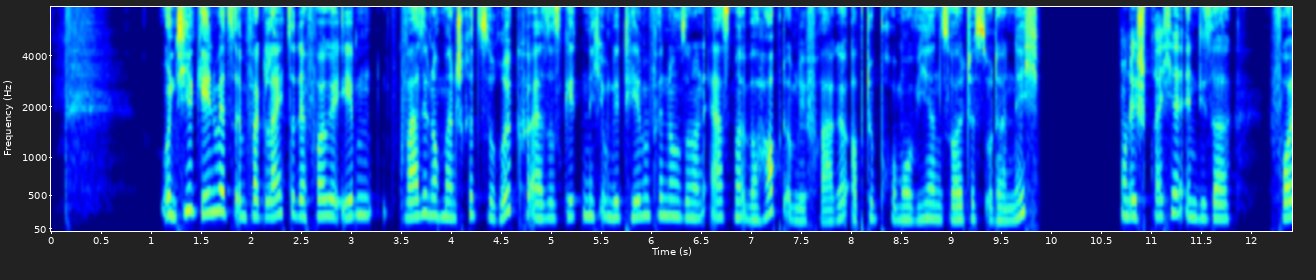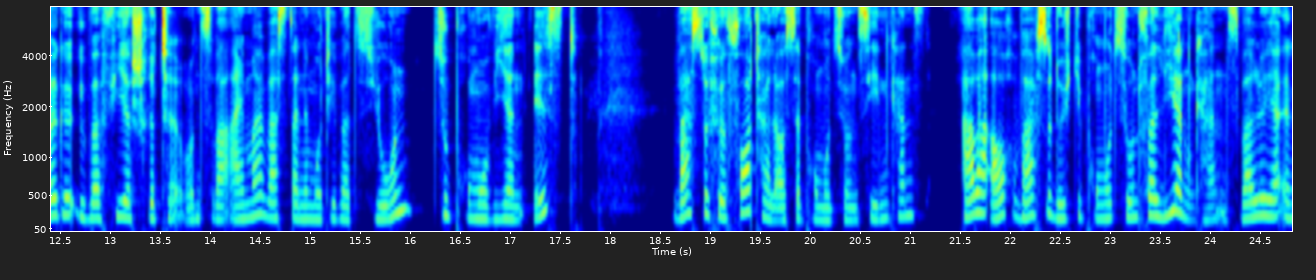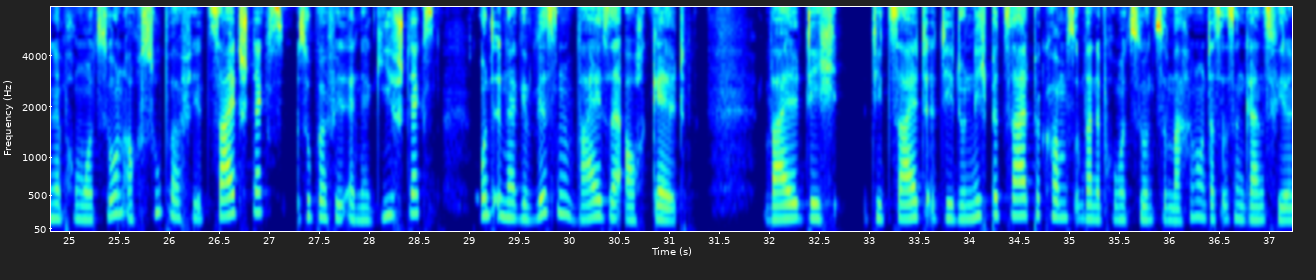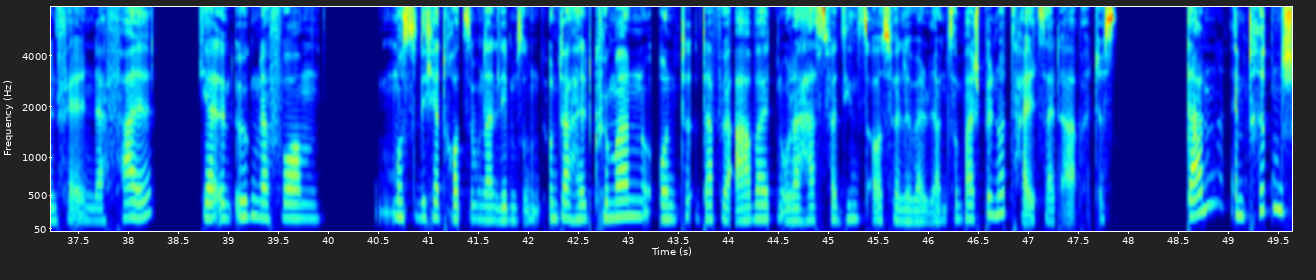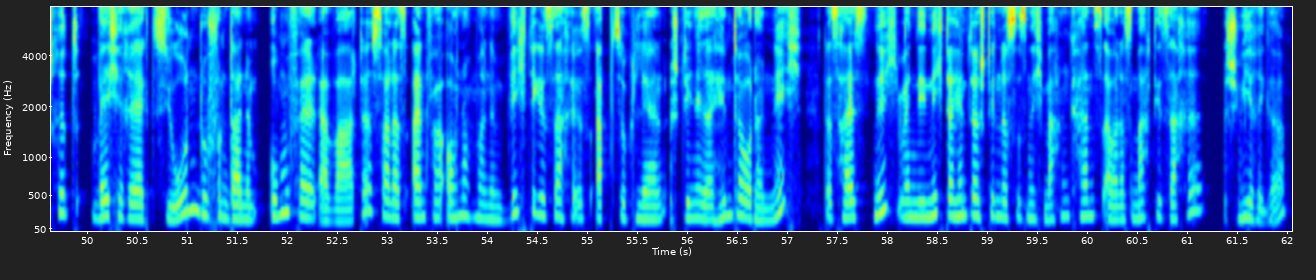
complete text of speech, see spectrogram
Und hier gehen wir jetzt im Vergleich zu der Folge eben quasi nochmal einen Schritt zurück. Also es geht nicht um die Themenfindung, sondern erstmal überhaupt um die Frage, ob du promovieren solltest oder nicht. Und ich spreche in dieser Folge über vier Schritte. Und zwar einmal, was deine Motivation zu promovieren ist, was du für Vorteile aus der Promotion ziehen kannst, aber auch, was du durch die Promotion verlieren kannst, weil du ja in der Promotion auch super viel Zeit steckst, super viel Energie steckst und in einer gewissen Weise auch Geld, weil dich die Zeit, die du nicht bezahlt bekommst, um deine Promotion zu machen, und das ist in ganz vielen Fällen der Fall, ja in irgendeiner Form musst du dich ja trotzdem um deinen Lebensunterhalt kümmern und dafür arbeiten oder hast Verdienstausfälle, weil du dann zum Beispiel nur Teilzeit arbeitest. Dann im dritten Schritt, welche Reaktion du von deinem Umfeld erwartest, weil das einfach auch nochmal eine wichtige Sache ist, abzuklären, stehen die dahinter oder nicht. Das heißt nicht, wenn die nicht dahinter stehen, dass du es nicht machen kannst, aber das macht die Sache schwieriger.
